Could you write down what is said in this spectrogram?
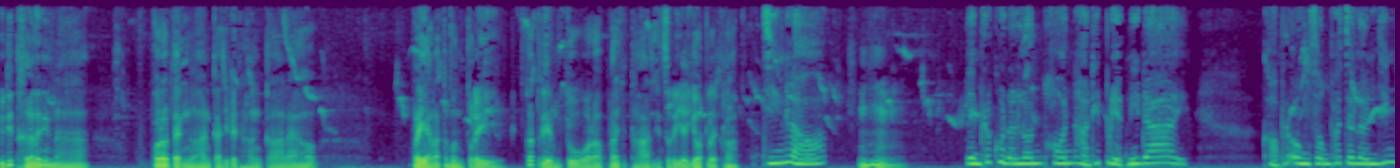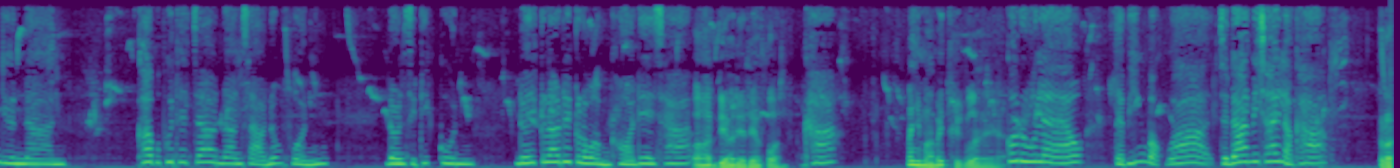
อยู่ที่เธอแล้วนี่นาพอเราแต่งงานกันจะเป็นทางการแล้ว ภรรยารัฐมนตรีก็เตรียมตัวรับพระราชทานอิสริยยศเลยครับ จริงเหรอ อืมเป็นพระคุณอันล้นพ้นหาที่เปรียบไม่ได้ ขอพระองค์ทรงพระเจริญยิ่งยืนนาน ข้าพระพุทธเจ้านางสาวน้ำฝน โดนสิทธิกุลด้วยเกล้าวด้วยกระหม่อมขอเดชะเออเดี๋ยวเดี๋ยวเดี๋ยวฝนคะนั่นยังมาไม่ถึงเลยอะก็รู้แล้ว แต่พี่ยิ่งบอกว่าจะได้ไม่ใช่เหรอคะเรา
